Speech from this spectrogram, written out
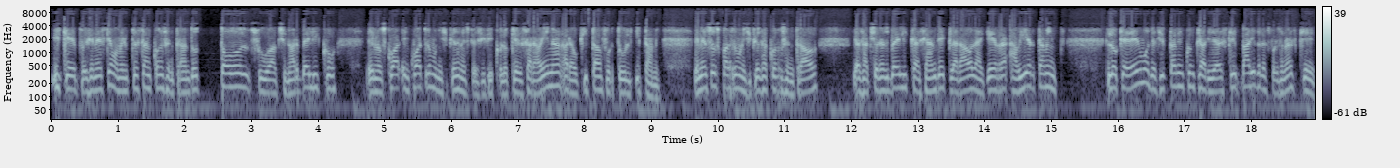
y que pues en este momento están concentrando todo su accionar bélico en los en cuatro municipios en específico, lo que es Saravena, Arauquita, Fortul y Tami. En esos cuatro municipios se ha concentrado las acciones bélicas, se han declarado la guerra abiertamente. Lo que debemos decir también con claridad es que varias de las personas que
